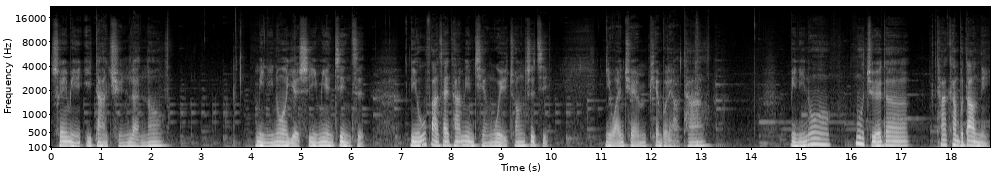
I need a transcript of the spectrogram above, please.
催眠一大群人哦。米尼诺也是一面镜子，你无法在他面前伪装自己，你完全骗不了他。米尼诺诺觉得。他看不到你，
